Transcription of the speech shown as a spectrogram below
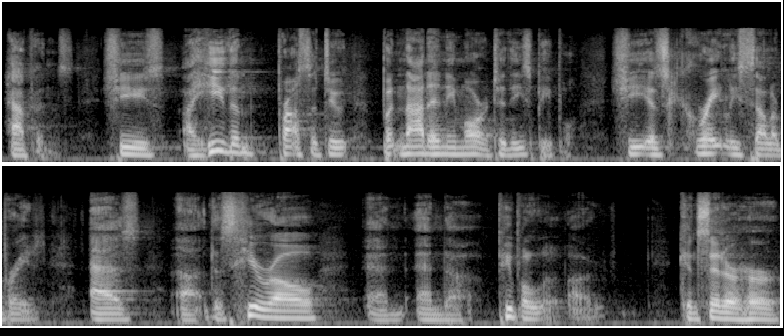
happens. She's a heathen prostitute, but not anymore to these people. She is greatly celebrated as uh, this hero, and, and uh, people uh, consider her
